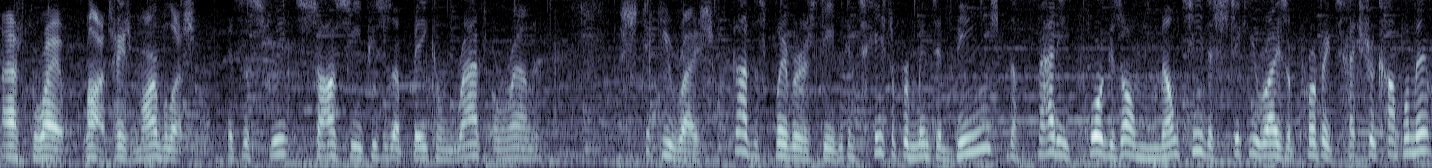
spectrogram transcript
that's great. Oh, it tastes marvelous. It's the sweet, saucy pieces of bacon wrapped around sticky rice. God, this flavor is deep. You can taste the fermented beans. The fatty pork is all melty. The sticky rice, is a perfect texture complement.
